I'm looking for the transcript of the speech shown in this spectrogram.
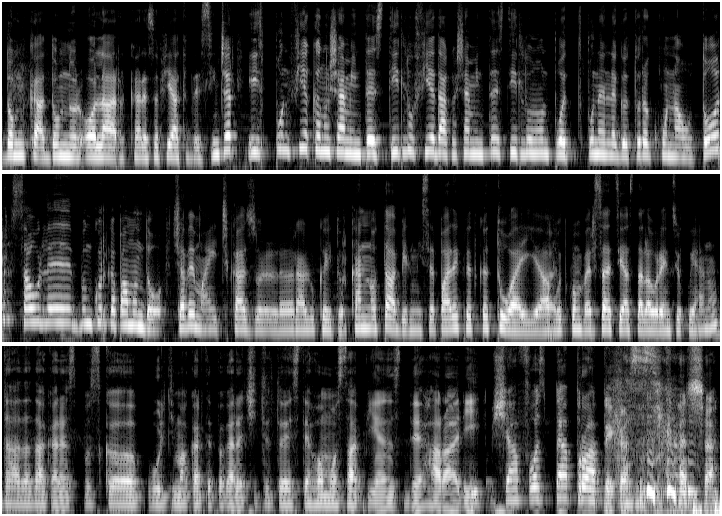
domn ca domnul Olar care să fie atât de sincer. Îi spun fie că nu-și amintesc titlul, fie dacă și amintesc titlul nu-l pot pune în legătură cu un autor sau le încurcă pe amândouă. Și avem aici cazul Raluca Turcan, notabil, mi se pare. Cred că tu ai avut conversația asta, Laurențiu, cu ea, nu? Da, da, da, care a spus că ultima carte pe care a citit-o este Homo Sapiens de Harari și a fost pe aproape, ca să zic așa,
